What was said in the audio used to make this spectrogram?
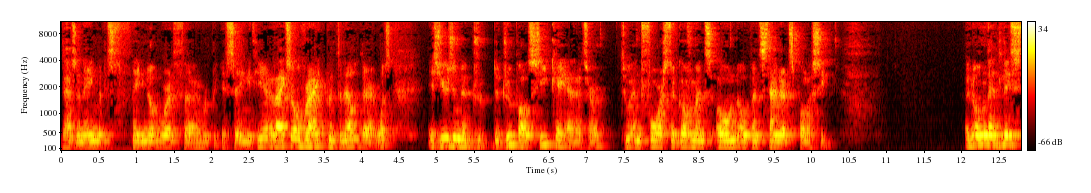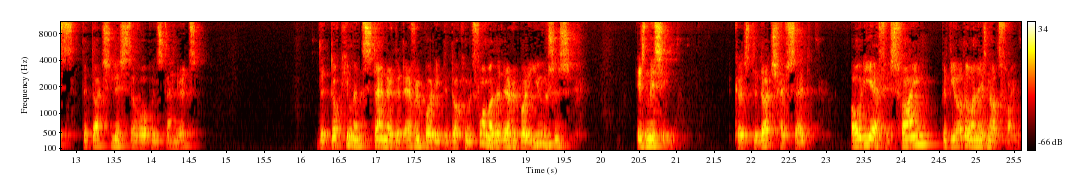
it has a name, but it's maybe not worth uh, saying it here, rijksoverheid.nl, there it was, is using the, the Drupal CK editor to enforce the government's own open standards policy. And on that list, the Dutch list of open standards, the document standard that everybody, the document format that everybody uses is missing. Because the Dutch have said ODF is fine, but the other one is not fine.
